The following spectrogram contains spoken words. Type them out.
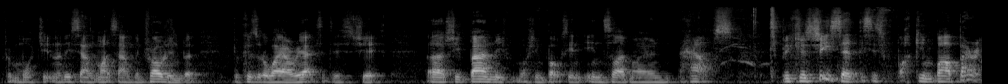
from watching. Now this sounds, might sound controlling, but because of the way I reacted to this shit, uh, she banned me from watching boxing inside my own house. Because she said, This is fucking barbaric.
